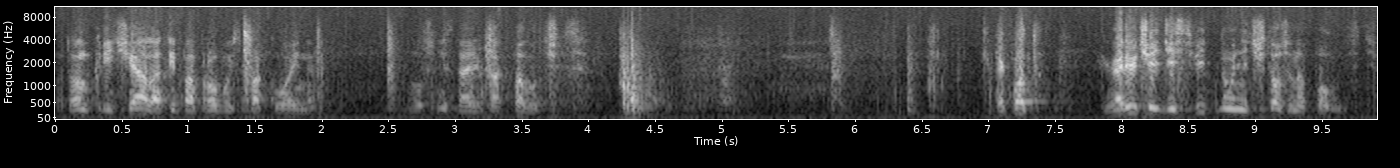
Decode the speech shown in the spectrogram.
Вот он кричал, а ты попробуй спокойно. Ну уж не знаю, как получится. Так вот, горючее действительно уничтожено полностью.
